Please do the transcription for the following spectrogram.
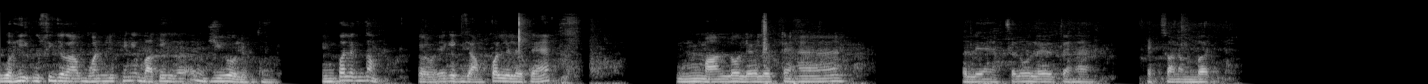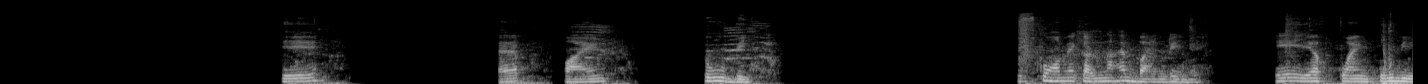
वही उसी जगह आप वन लिखेंगे, बाकी जगह ज़ीरो लिख देंगे। सिंपल एकदम। चलो, एक एग्जांपल ले लेते हैं। मान लो, ले लेते हैं। चले, चलो, ले लेते हैं। एक सा number A F point two B इसको हमें करना है बाइनरी में। A F point two B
